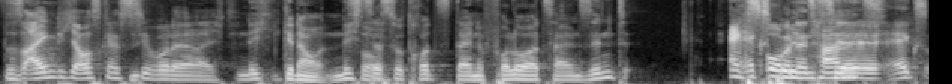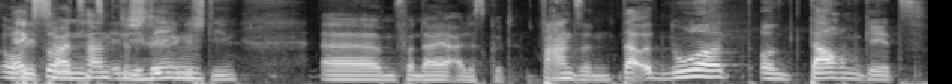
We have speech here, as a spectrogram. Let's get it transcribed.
Das eigentliche Ausgangsziel wurde erreicht. Nicht, genau, nichtsdestotrotz, deine Followerzahlen sind exorbitant, exorbitant in die Höhe gestiegen. gestiegen. Ähm, von daher alles gut. Wahnsinn. Da, nur und darum geht's.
